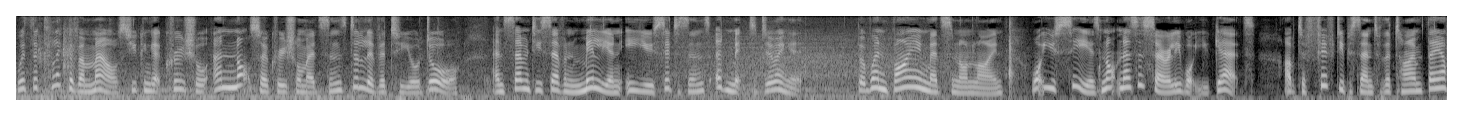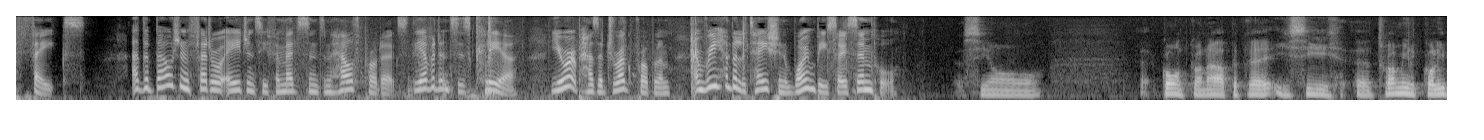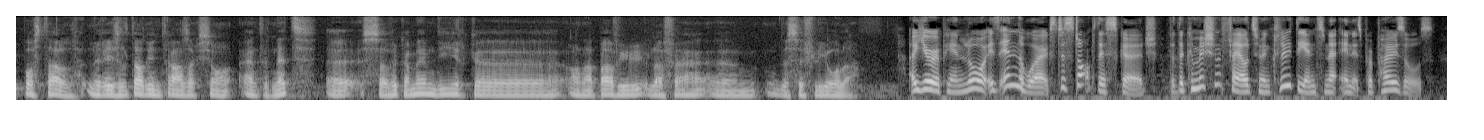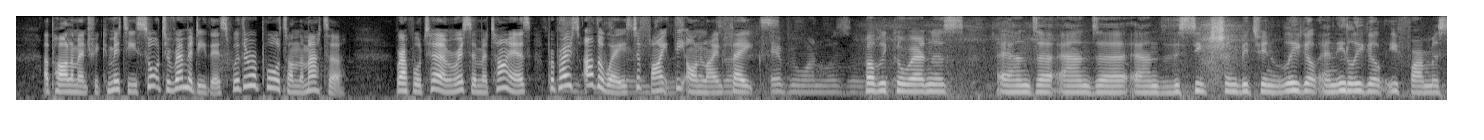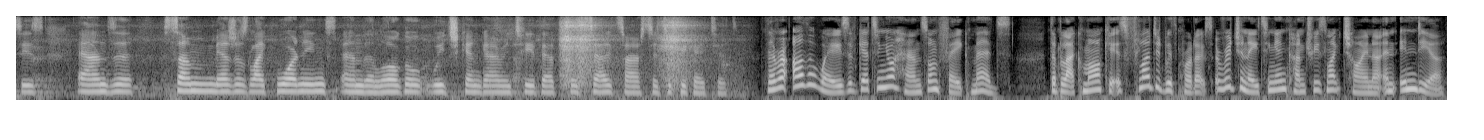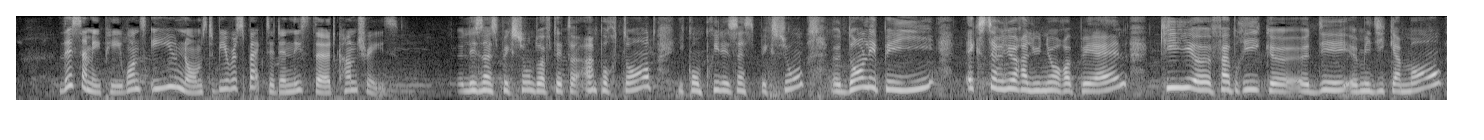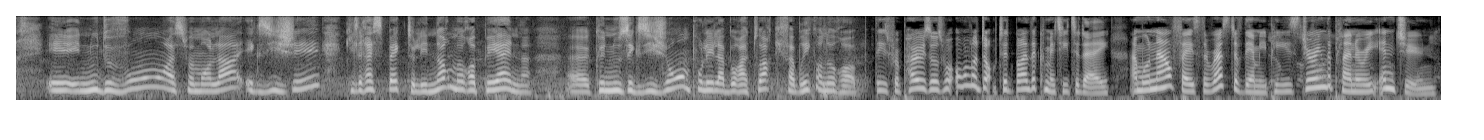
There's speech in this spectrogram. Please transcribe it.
With the click of a mouse, you can get crucial and not so crucial medicines delivered to your door, and 77 million EU citizens admit to doing it. But when buying medicine online, what you see is not necessarily what you get. Up to 50% of the time, they are fakes. At the Belgian Federal Agency for Medicines and Health Products, the evidence is clear. Europe has a drug problem, and rehabilitation won't be so simple. Si on compte qu'on a à peu près ici euh, 3000 colis postales, le résultat d'une transaction Internet, euh, ça veut quand même dire qu'on n'a pas vu la fin euh, de ce fléau-là. A European law is in the works to stop this scourge, but the Commission failed to include the Internet in its proposals. A parliamentary committee sought to remedy this with a report on the matter. Rapporteur Marisa Matias proposed other ways to fight the online fakes. Public awareness and uh, and uh, and the distinction between legal and illegal e-pharmacies and uh, some measures like warnings and a logo which can guarantee that the sites are certificated. There are other ways of getting your hands on fake meds. The black market is flooded with products originating in countries like China and India. This MEP wants EU norms to be respected in these third countries. Les inspections doivent être importantes, y compris les inspections dans les pays extérieurs à l'Union européenne qui fabriquent des médicaments et nous devons à ce moment-là exiger qu'ils respectent les normes européennes que nous exigeons pour les laboratoires qui fabriquent en Europe. These proposals were all adopted by the committee today and will now face the rest of the MEPs during the plenary in June.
